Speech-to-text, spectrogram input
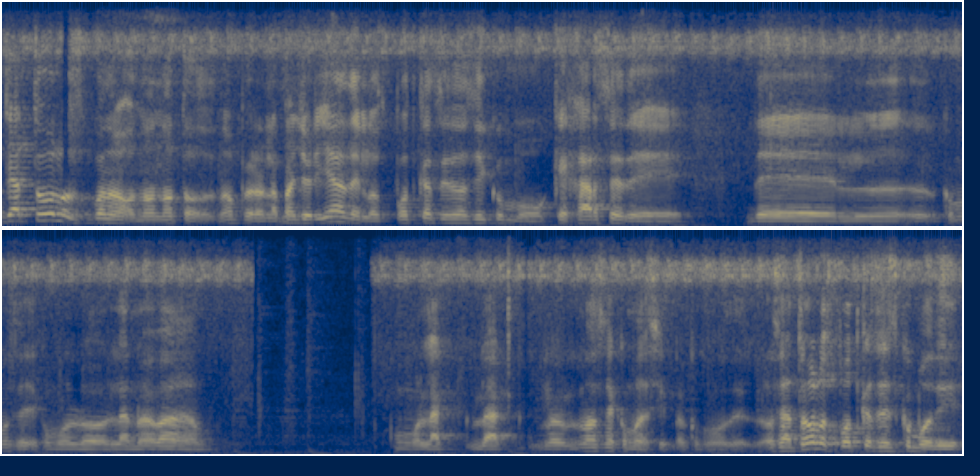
ya todos los, bueno, no, no todos, ¿no? Pero la mayoría de los podcasts es así como quejarse de, del, ¿cómo se, como lo, la nueva, como la, la, no sé cómo decirlo, como de, o sea, todos los podcasts es como de,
